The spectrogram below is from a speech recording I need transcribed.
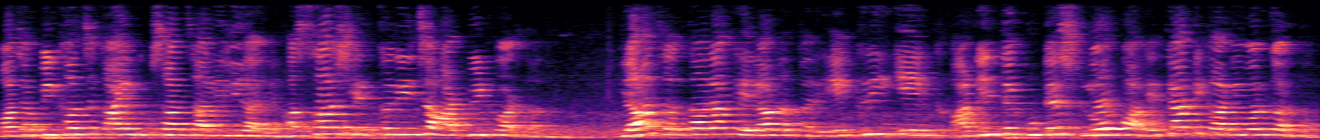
माझ्या पिकाचं काय नुकसान झालेली आहे. असं शेतकरीच्या आठवीट वाढतात. या जतारा केल्यानंतर एकरी एक आणि ते कुठे स्लोप आहे त्या ठिकाणीवर करतात.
